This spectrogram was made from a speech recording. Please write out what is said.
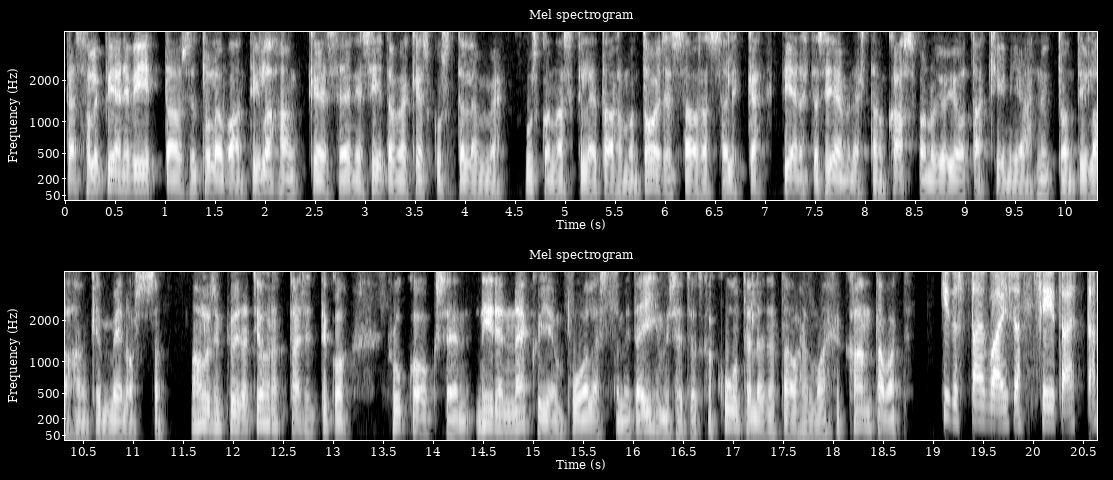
Tässä oli pieni viittaus jo tulevaan tilahankkeeseen ja siitä me keskustelemme Uskon askeleita ohjelman toisessa osassa, eli pienestä siemenestä on kasvanut jo jotakin ja nyt on tilahanke menossa. Mä haluaisin pyytää, että johdattaisitteko rukoukseen niiden näkyjen puolesta, mitä ihmiset, jotka kuuntelevat tätä ohjelmaa, ehkä kantavat Kiitos taivaisa siitä, että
